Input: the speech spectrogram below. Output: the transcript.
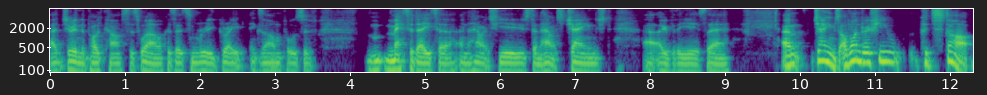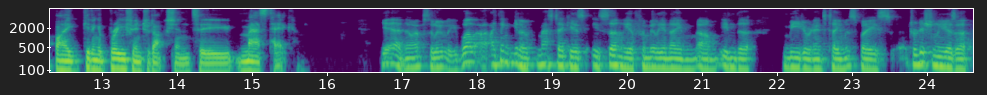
uh, during the podcast as well, because there's some really great examples of metadata and how it's used and how it's changed uh, over the years there. Um, James, I wonder if you could start by giving a brief introduction to Masstech. Yeah, no, absolutely. Well, I think you know Masstech is is certainly a familiar name um, in the media and entertainment space. Traditionally, as a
